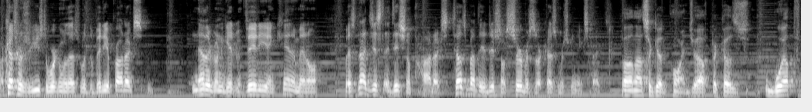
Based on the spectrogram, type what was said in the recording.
Our customers are used to working with us with the WIDIA products. Now they're going to get WIDIA and Kennametal, but it's not just additional products. Tell us about the additional services our customers can expect. Well, that's a good point, Jeff, because with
